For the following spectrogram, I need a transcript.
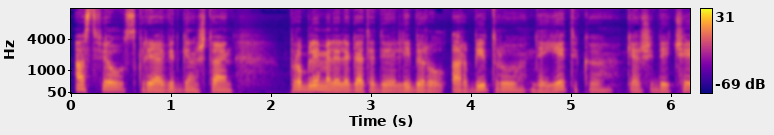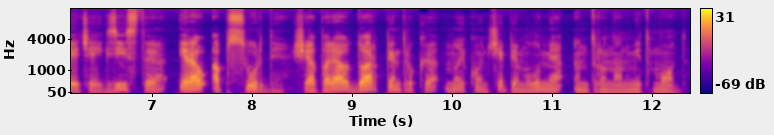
Astfel, scria Wittgenstein, problemele legate de liberul arbitru, de etică, chiar și de ceea ce există, erau absurde și apăreau doar pentru că noi concepem lumea într-un anumit mod.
